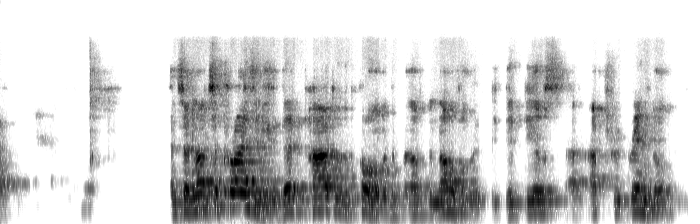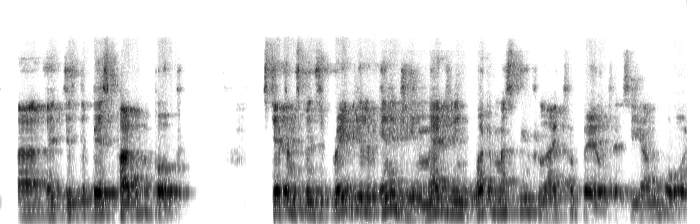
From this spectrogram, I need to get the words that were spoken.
and so, not surprisingly, that part of the poem of the, novel that, deals uh, up through Grendel uh, is the best part of the book. Stephan spends a great deal of energy imagining what it must be like for Beowulf as a young boy.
